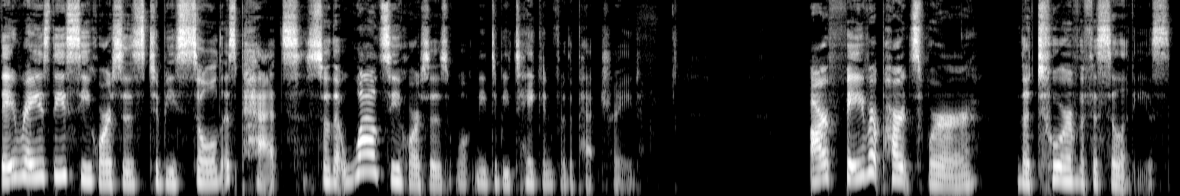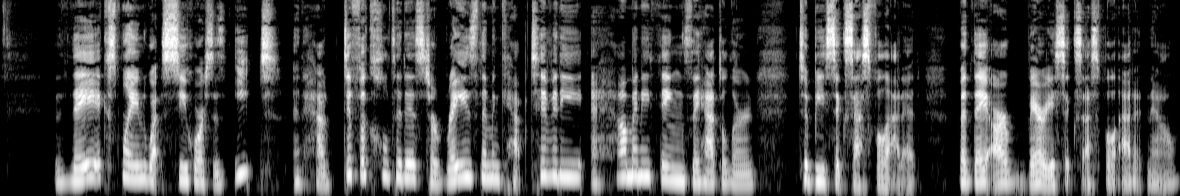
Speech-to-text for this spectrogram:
They raise these seahorses to be sold as pets so that wild seahorses won't need to be taken for the pet trade. Our favorite parts were the tour of the facilities. They explained what seahorses eat and how difficult it is to raise them in captivity and how many things they had to learn to be successful at it. But they are very successful at it now.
